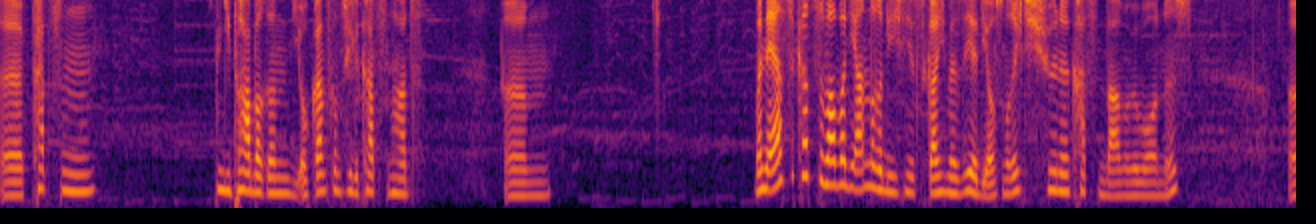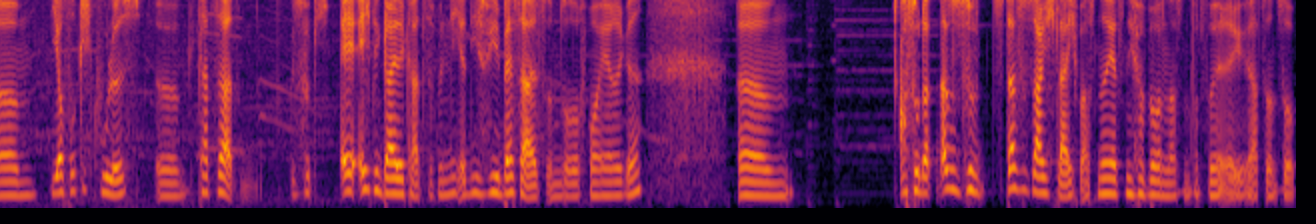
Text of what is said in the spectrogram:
äh, Katzenliebhaberin, die auch ganz, ganz viele Katzen hat. Ähm, meine erste Katze war aber die andere, die ich jetzt gar nicht mehr sehe, die auch so eine richtig schöne Katzendame geworden ist. Ähm, die auch wirklich cool ist. Äh, die Katze ist wirklich e echt eine geile Katze, finde ich. Die ist viel besser als unsere vorherige. Ähm, Achso, da, also zu, dazu sage ich gleich was, ne? Jetzt nicht verwirren lassen von vorherige Katze und so.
